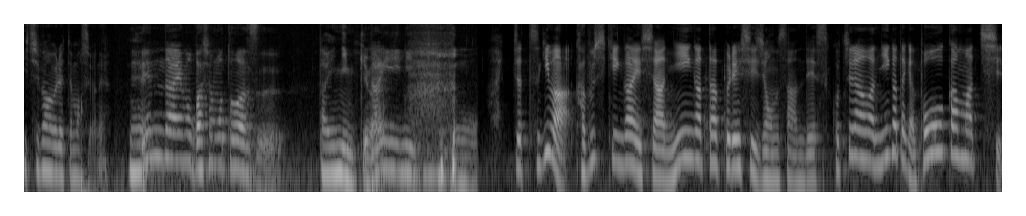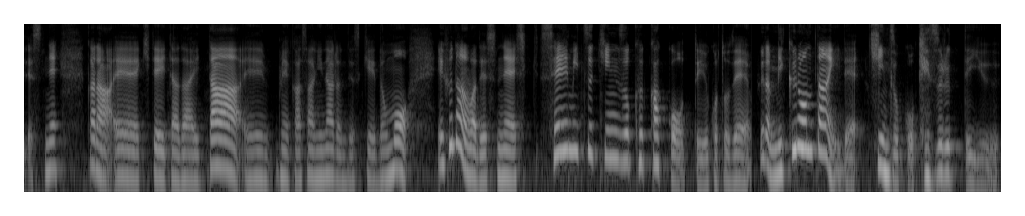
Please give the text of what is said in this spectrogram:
一番売れてますよね。ね。年代も場所も問わず大人気の。大人気。はい、じゃあ次は株式会社新潟プレシジョンさんです。こちらは新潟県の十日町市ですね。から、えー来ていただいた、えーメーカーさんになるんですけれども、えー普段はですね精密金属加工っていうことで普段ミクロン単位で金属を削るっていう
